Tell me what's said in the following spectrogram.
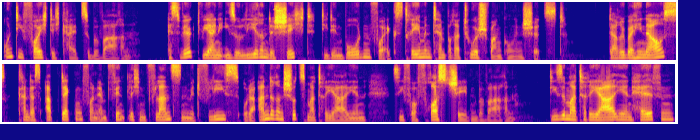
und die Feuchtigkeit zu bewahren. Es wirkt wie eine isolierende Schicht, die den Boden vor extremen Temperaturschwankungen schützt. Darüber hinaus kann das Abdecken von empfindlichen Pflanzen mit Vlies oder anderen Schutzmaterialien sie vor Frostschäden bewahren. Diese Materialien helfen,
